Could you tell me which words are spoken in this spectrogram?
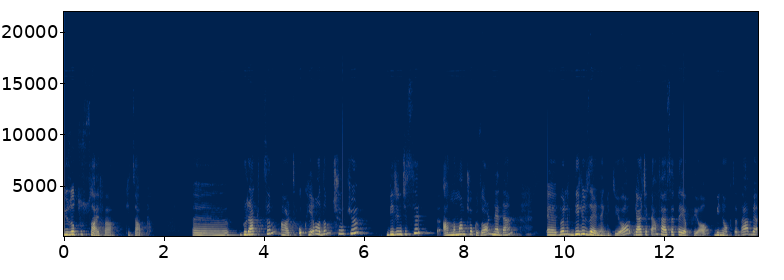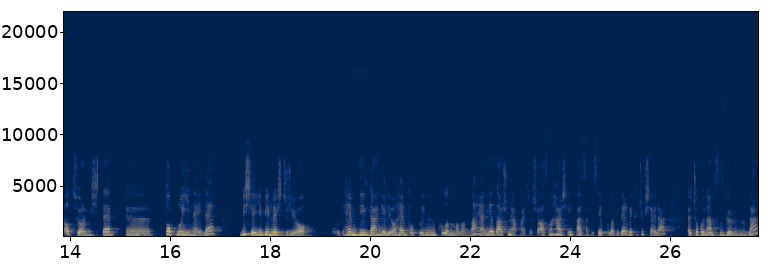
130 sayfa kitap. Ee, bıraktım artık okuyamadım çünkü birincisi anlamam çok zor. Neden? Ee, böyle dil üzerine gidiyor. Gerçekten felsefe yapıyor bir noktada ve atıyorum işte e, toplu iğneyle bir şeyi birleştiriyor. Hem dilden geliyor hem toplu iğnenin kullanım alanından. Yani yazar şunu yapmaya çalışıyor. Aslında her şeyin felsefesi yapılabilir ve küçük şeyler e, çok önemsiz görünürler.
